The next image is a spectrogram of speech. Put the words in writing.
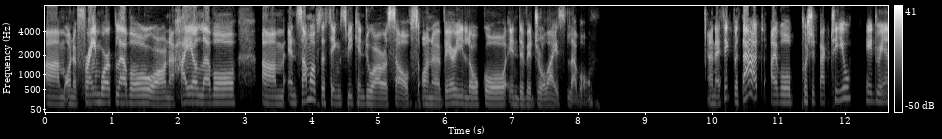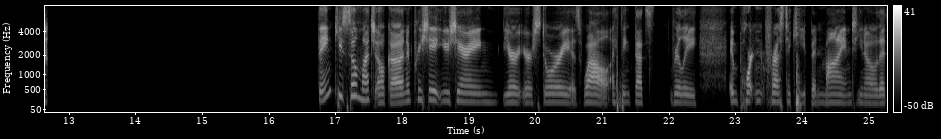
um, on a framework level or on a higher level. Um, and some of the things we can do ourselves on a very local individualized level. And i think with that i will push it back to you adrienne. Thank you so much, Ilka, and appreciate you sharing your your story as well. I think that's really important for us to keep in mind you know that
